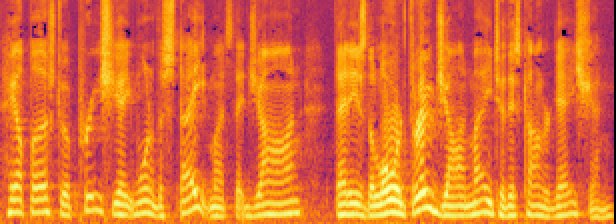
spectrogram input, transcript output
help us to appreciate one of the statements that John, that is, the Lord through John, made to this congregation.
